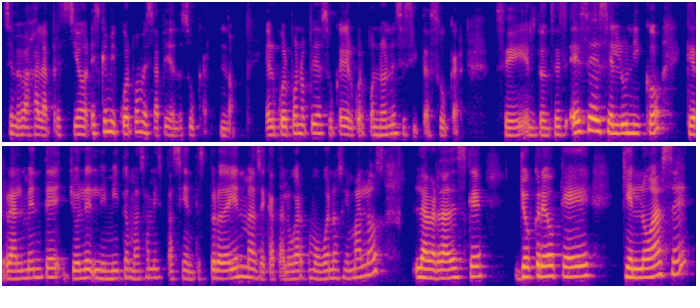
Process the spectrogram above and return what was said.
se me baja la presión. Es que mi cuerpo me está pidiendo azúcar. No, el cuerpo no pide azúcar y el cuerpo no necesita azúcar. ¿sí? Entonces, ese es el único que realmente yo le limito más a mis pacientes. Pero de ahí en más de catalogar como buenos y malos, la verdad es que yo creo que quien lo hace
